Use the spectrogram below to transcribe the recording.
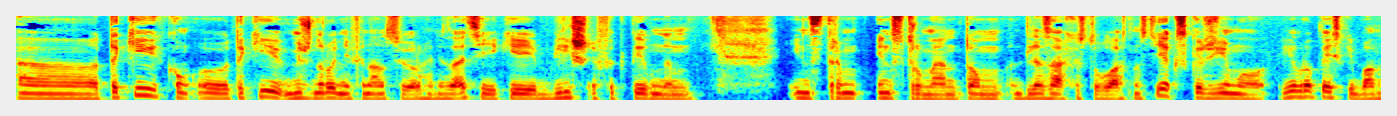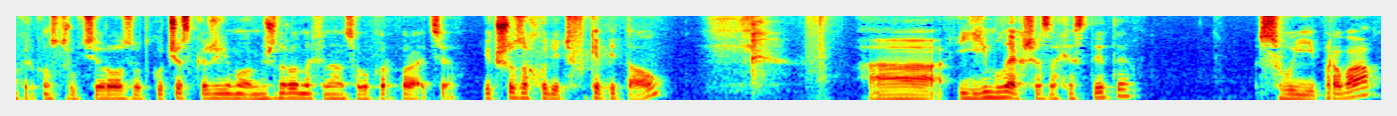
е, такі, е, такі міжнародні фінансові організації, які є більш ефективним інструментом для захисту власності, як, скажімо, Європейський банк реконструкції розвитку, чи, скажімо, Міжнародна фінансова корпорація, якщо заходять в капітал, їм легше захистити свої права.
